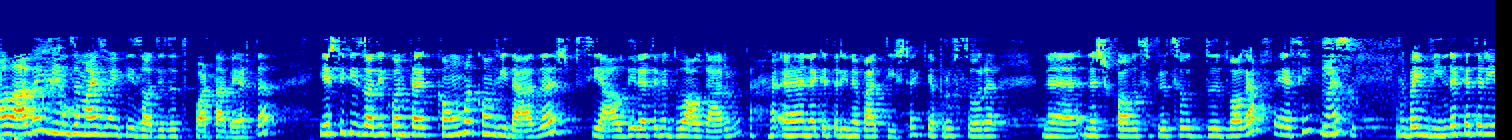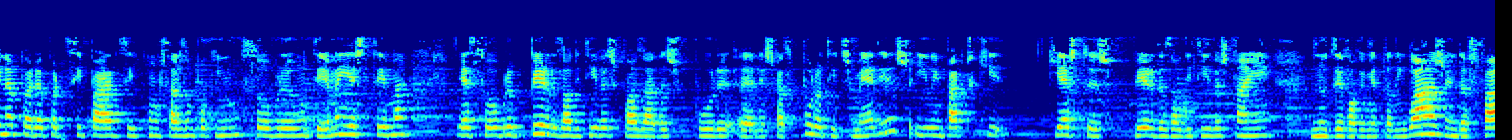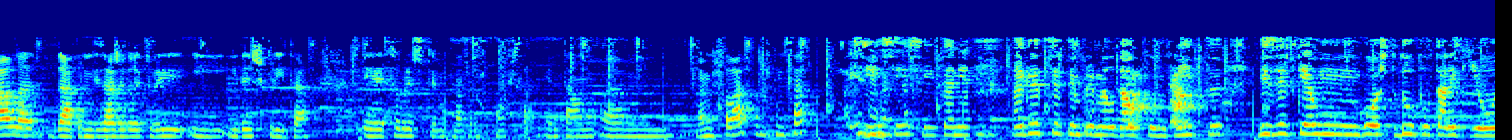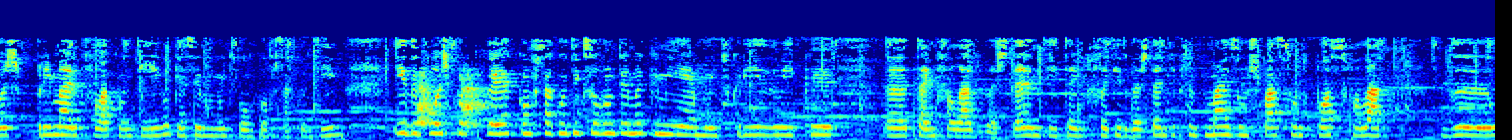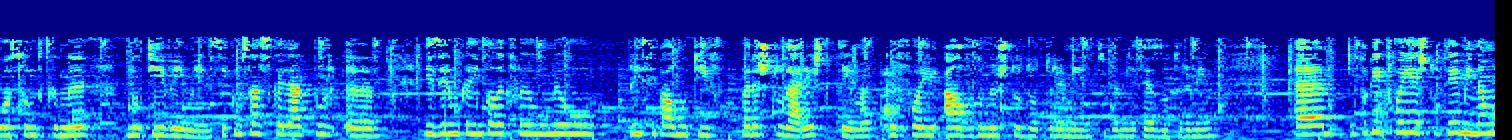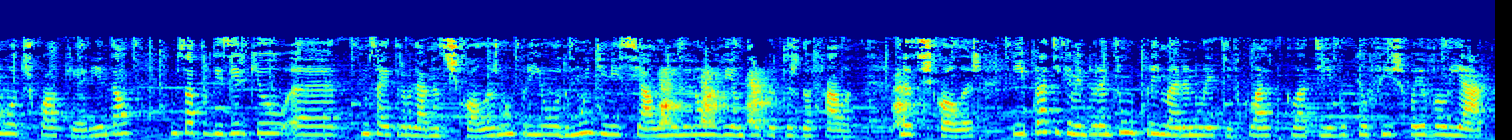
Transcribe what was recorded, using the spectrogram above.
Olá, bem-vindos a mais um episódio do De Porta Aberta. Este episódio conta com uma convidada especial, diretamente do Algarve, a Ana Catarina Batista, que é professora na, na Escola Superior de Saúde do Algarve. É assim, não é? Isso. Bem-vinda, Catarina, para participares e conversares um pouquinho sobre um tema, e este tema é sobre perdas auditivas causadas por, eh, neste caso, por otites médias e o impacto que, que estas perdas auditivas têm no desenvolvimento da linguagem, da fala, da aprendizagem da leitura e, e da escrita. É sobre este tema que nós vamos conversar. Então, hum, vamos falar? Vamos começar? Sim, sim, sim, Tânia. Agradecer-te em primeiro lugar o convite, dizer-te que é um gosto duplo estar aqui hoje. Primeiro que falar contigo, que é sempre muito bom conversar contigo, e depois porque é conversar contigo sobre um tema que me é muito querido e que uh, tenho falado bastante e tenho refletido bastante e, portanto, mais um espaço onde posso falar de um assunto que me motiva imenso. E começar, se calhar, por uh, dizer um bocadinho qual é que foi o meu principal motivo para estudar este tema, que foi alvo do meu estudo de doutoramento, da minha tese de doutoramento. Uh, porque é que foi este o tema e não outros qualquer? E então, começar por dizer que eu uh, comecei a trabalhar nas escolas num período muito inicial, onde ainda não haviam terapeutas da fala nas escolas e praticamente durante um primeiro ano letivo lá, que eu fiz foi avaliar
